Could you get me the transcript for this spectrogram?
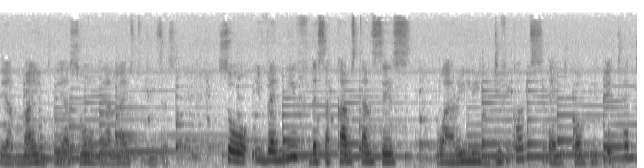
their mind, their soul, their lives to Jesus. So even if the circumstances were really difficult and complicated,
